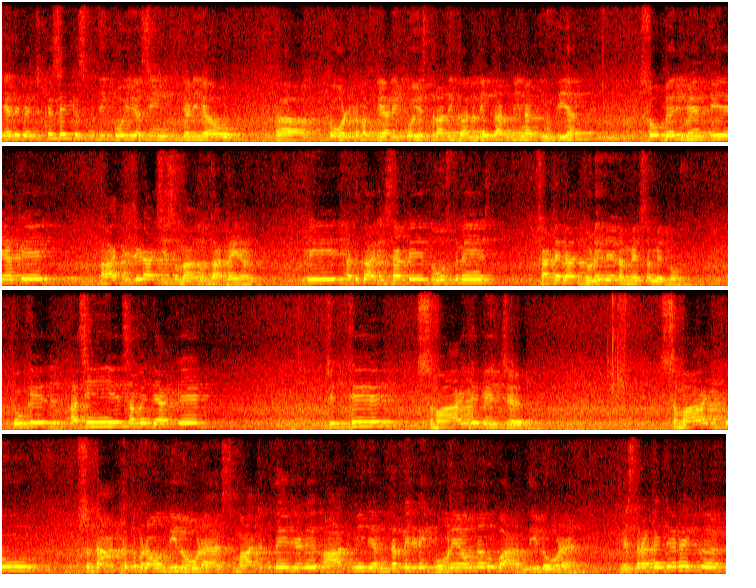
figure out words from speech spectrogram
ਇਹਦੇ ਵਿੱਚ ਕਿਸੇ ਕਿਸਮ ਦੀ ਕੋਈ ਅਸੀਂ ਜਿਹੜੀ ਆ ਉਹ ਢੋਲ ਢਪੱਕੇ ਵਾਲੀ ਕੋਈ ਇਸ ਤਰ੍ਹਾਂ ਦੀ ਗੱਲ ਨਹੀਂ ਕਰਨੀ ਨਾ ਕੀਤੀ ਆ। ਸੋ ਮੇਰੀ ਬੇਨਤੀ ਇਹ ਆ ਕਿ ਅੱਜ ਜਿਹੜਾ ਅਸੀਂ ਸਮਾਗਮ ਕਰ ਰਹੇ ਹਾਂ, ਇਹ ਅਧਿਕਾਰੀ ਸਾਡੇ ਦੋਸਤ ਨੇ ਸਾਡੇ ਨਾਲ ਜੁੜੇ ਨੇ ਲੰਮੇ ਸਮੇਂ ਤੋਂ। ਕਿਉਂਕਿ ਅਸੀਂ ਇਹ ਸਮਝਦੇ ਹਾਂ ਕਿ ਜਿੱਥੇ ਸਮਾਜ ਦੇ ਵਿੱਚ ਸਮਾਜ ਨੂੰ ਸਿਧਾਂਤਕ ਬਣਾਉਣ ਦੀ ਲੋੜ ਹੈ ਸਮਾਜਿਕ ਦੇ ਜਿਹੜੇ ਆਦਮੀ ਦੇ ਅੰਦਰਲੇ ਜਿਹੜੇ ਗੁਣ ਆ ਉਹਨਾਂ ਨੂੰ ਉਭਾਰਨ ਦੀ ਲੋੜ ਹੈ। ਜਿਸ ਤਰ੍ਹਾਂ ਕਹਿੰਦੇ ਆ ਨਾ ਇੱਕ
